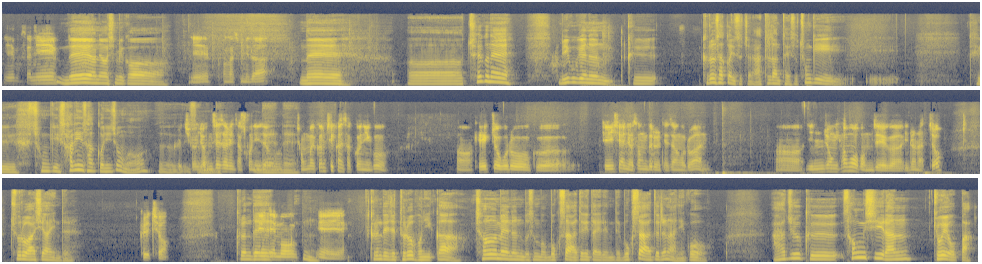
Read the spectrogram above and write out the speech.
예, 목사님. 네, 안녕하십니까. 예, 반갑습니다. 네, 어, 최근에 미국에는 그, 그런 사건이 있었잖아요. 아틀란타에서 총기, 그, 총기 살인 사건이죠, 뭐. 그 그렇죠. 있었는데. 연쇄 살인 사건이죠. 네, 네. 정말 끔찍한 사건이고, 어, 계획적으로 그 에이시안 여성들을 대상으로 한 어, 인종 혐오 범죄가 일어났죠. 주로 아시아인들. 그렇죠. 그런데, 이제 뭐, 음. 예, 예. 그런데 이제 들어보니까 처음에는 무슨 뭐 목사 아들이다 이랬는데 목사 아들은 아니고 아주 그 성실한 교회 오빠.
